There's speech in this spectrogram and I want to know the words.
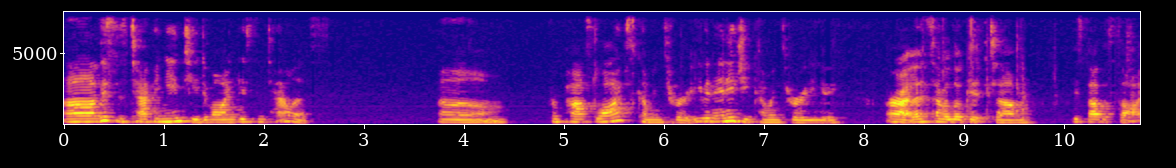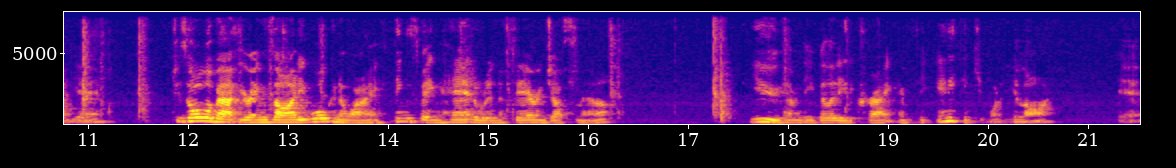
Uh, this is tapping into your divine gifts and talents um, from past lives coming through, even energy coming through to you. All right, let's have a look at um, this other side, yeah, which is all about your anxiety walking away, things being handled in a fair and just manner. You having the ability to create everything, anything you want in your life. Yeah.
